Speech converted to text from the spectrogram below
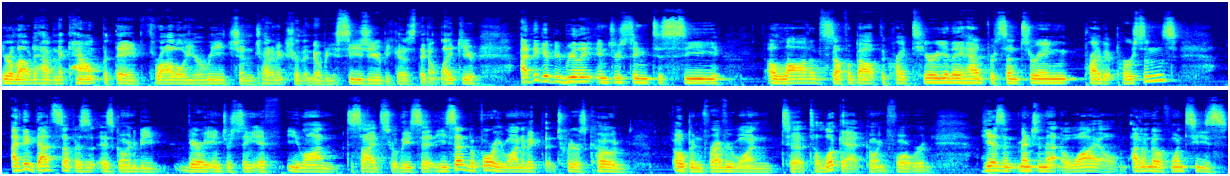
you're allowed to have an account, but they throttle your reach and try to make sure that nobody sees you because they don't like you. I think it'd be really interesting to see a lot of stuff about the criteria they had for censoring private persons. I think that stuff is, is going to be very interesting if Elon decides to release it. He said before he wanted to make the Twitter's code open for everyone to, to look at going forward. He hasn't mentioned that in a while. I don't know if once he's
